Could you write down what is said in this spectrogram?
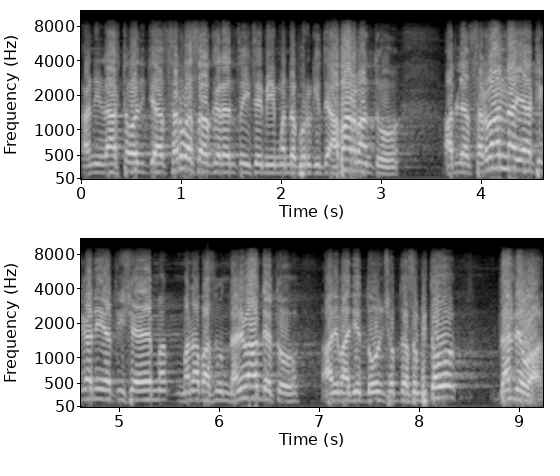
आणि राष्ट्रवादीच्या सर्व सहकाऱ्यांचं इथे मी मनपूर्वक इथे आभार मानतो. आपल्या सर्वांना या ठिकाणी अतिशय मनापासून धन्यवाद देतो आणि माझे दोन शब्द संपितो. धन्यवाद.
